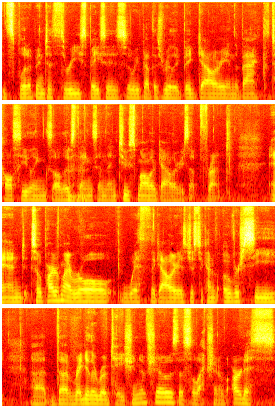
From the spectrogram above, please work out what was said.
It's split up into three spaces. So we've got this really big gallery in the back, tall ceilings, all those Mhm. things, and then two smaller galleries up front. And so part of my role with the gallery is just to kind of oversee uh, the regular rotation of shows, the selection of artists,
